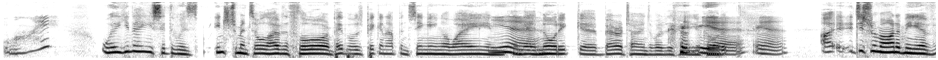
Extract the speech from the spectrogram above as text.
Why? Well, you know, you said there was instruments all over the floor, and people was picking up and singing away in, in their Nordic uh, baritones or whatever you called it. yeah, yeah. It just reminded me of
